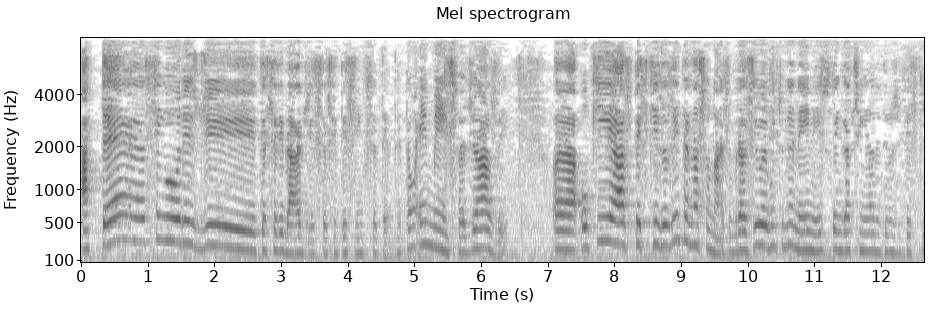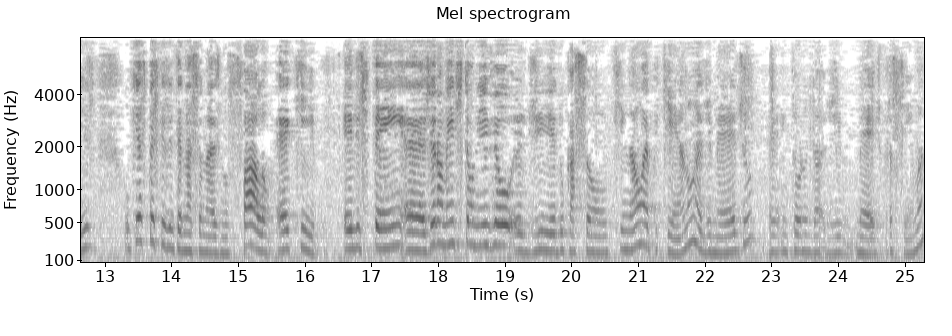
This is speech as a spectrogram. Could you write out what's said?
até senhores de terceira idade, 65, 70. Então é imenso, é de A. Uh, o que as pesquisas internacionais, o Brasil é muito neném nisso, está engatinhando em termos de pesquisa. O que as pesquisas internacionais nos falam é que eles têm, é, geralmente tem um nível de educação que não é pequeno, é de médio, é em torno da, de médio para cima.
